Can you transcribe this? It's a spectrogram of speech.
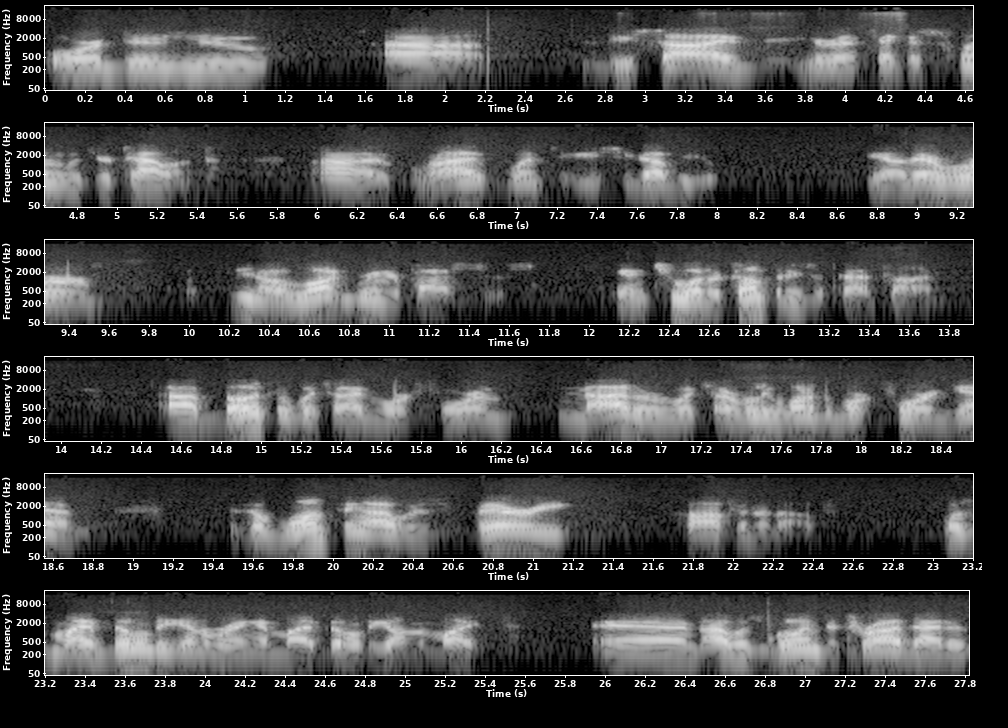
or do you uh, decide you're going to take a swing with your talent? Uh, when I went to ECW, you know, there were, you know, a lot greener pastures and two other companies at that time, uh, both of which I'd worked for, and neither of which I really wanted to work for again. The one thing I was very confident of was my ability in ring and my ability on the mic. And I was willing to try that as,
